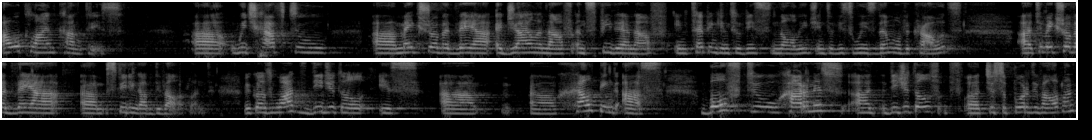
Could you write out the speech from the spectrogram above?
our client countries, uh, which have to uh, make sure that they are agile enough and speedy enough in tapping into this knowledge, into this wisdom of the crowds, uh, to make sure that they are um, speeding up development. Because what digital is uh, uh helping us both to harness uh, digital uh, to support development,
